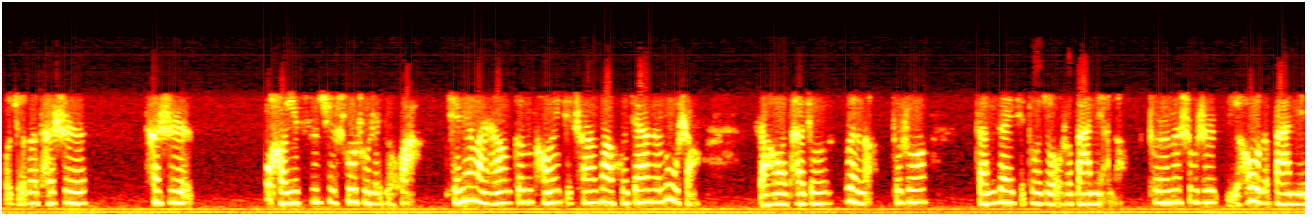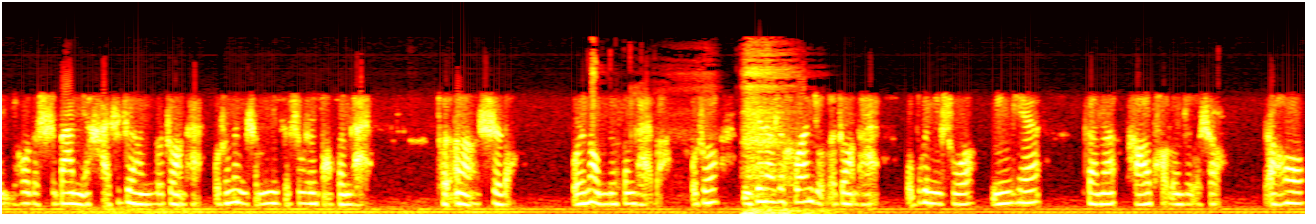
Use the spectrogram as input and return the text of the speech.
我觉得他是他是不好意思去说出这句话。前天晚上跟朋友一起吃完饭回家的路上，然后他就问了，他说：“咱们在一起多久？”我说：“八年了。”他说：“那是不是以后的八年，以后的十八年还是这样一个状态？”我说：“那你什么意思？是不是想分开？”他说：“嗯，是的。”我说：“那我们就分开吧。”我说：“你现在是喝完酒的状态，我不跟你说，明天咱们好好讨论这个事儿。”然后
